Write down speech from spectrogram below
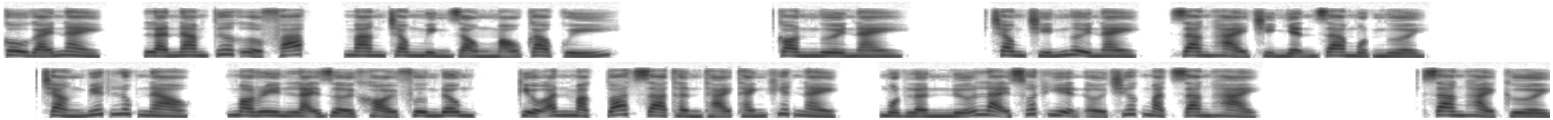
Cô gái này, là nam tước ở Pháp, mang trong mình dòng máu cao quý. Còn người này, trong 9 người này, Giang Hải chỉ nhận ra một người. Chẳng biết lúc nào, Maureen lại rời khỏi phương Đông, kiểu ăn mặc toát ra thần thái thánh khiết này, một lần nữa lại xuất hiện ở trước mặt Giang Hải. Giang Hải cười,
